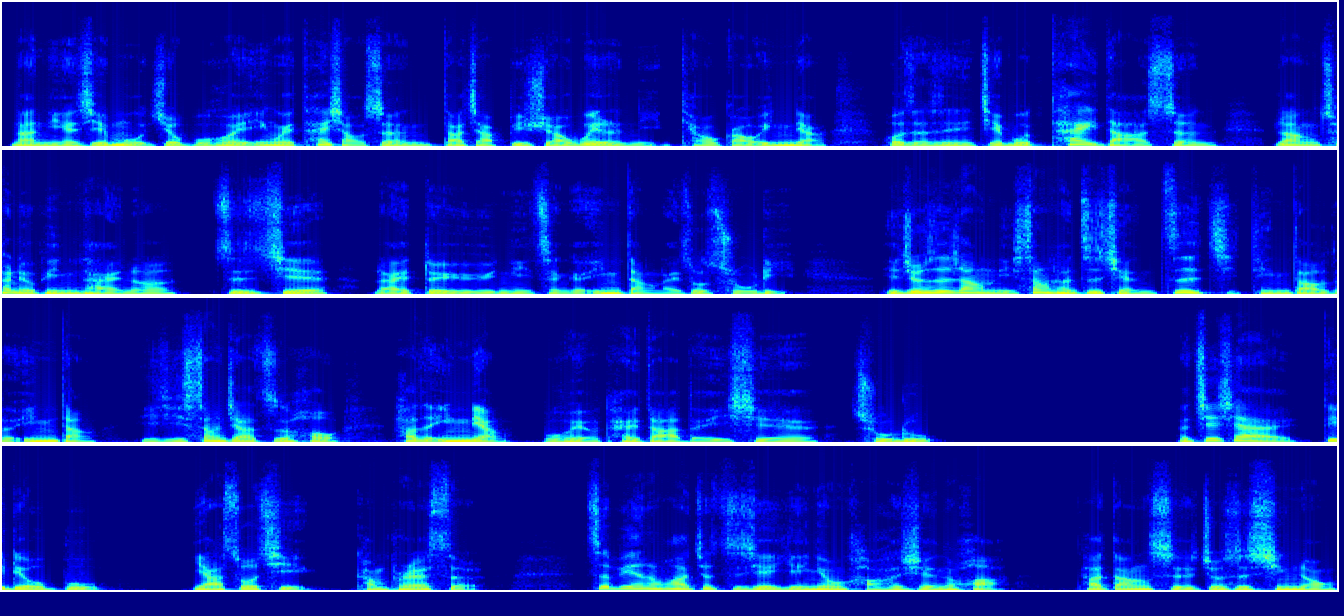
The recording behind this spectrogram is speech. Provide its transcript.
那你的节目就不会因为太小声，大家必须要为了你调高音量，或者是你节目太大声，让串流平台呢直接来对于你整个音档来做处理，也就是让你上传之前自己听到的音档，以及上架之后它的音量不会有太大的一些出入。那接下来第六步，压缩器 （compressor） 这边的话就直接沿用好和弦的话，它当时就是形容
